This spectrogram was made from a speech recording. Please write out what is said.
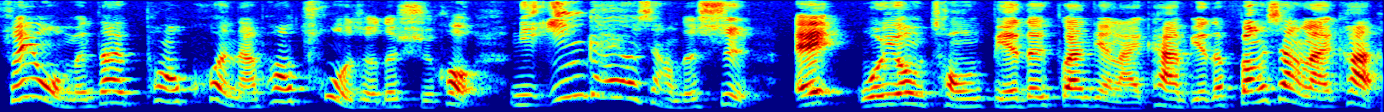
所以我们在碰到困难、碰到挫折的时候，你应该要想的是：哎，我用从别的观点来看，别的方向来看，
